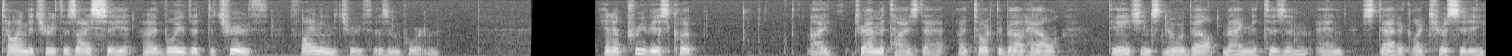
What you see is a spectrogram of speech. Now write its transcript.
telling the truth as I see it, and I believe that the truth, finding the truth, is important. In a previous clip, I dramatized that. I talked about how the ancients knew about magnetism and static electricity,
